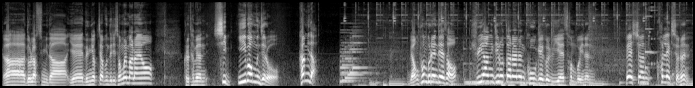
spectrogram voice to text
아 놀랍습니다. 예 능력자분들이 정말 많아요. 그렇다면 12번 문제로 갑니다. 명품 브랜드에서 휴양지로 떠나는 고객을 위해 선보이는 패션 컬렉션은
